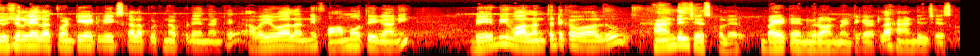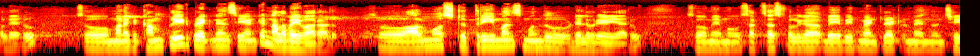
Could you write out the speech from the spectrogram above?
యూజువల్గా ఇలా ట్వంటీ ఎయిట్ వీక్స్కి అలా పుట్టినప్పుడు ఏంటంటే అవయవాలన్నీ ఫామ్ అవుతాయి కానీ బేబీ వాళ్ళంతటికి వాళ్ళు హ్యాండిల్ చేసుకోలేరు. బయట ఎన్విరాన్మెంట్కి అట్లా హ్యాండిల్ చేసుకోలేరు. సో మనకి కంప్లీట్ ప్రెగ్నెన్సీ అంటే నలభై వారాలు. సో ఆల్మోస్ట్ త్రీ మంత్స్ ముందు డెలివరీ అయ్యారు. సో మేము సక్సెస్ఫుల్గా బేబీని వెంటిలేటర్ మీద నుంచి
